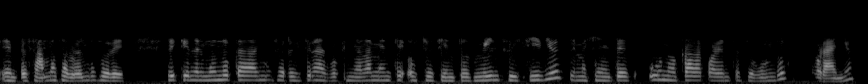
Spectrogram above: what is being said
empezamos hablando sobre de que en el mundo cada año se registran aproximadamente 800 mil suicidios, imagínate, es uno cada 40 segundos por año.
